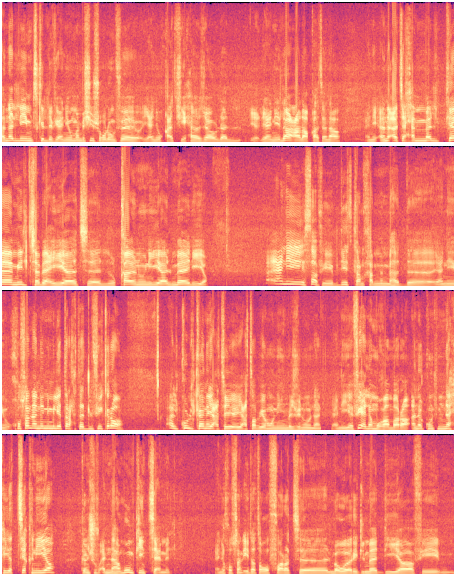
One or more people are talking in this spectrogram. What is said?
أنا اللي متكلف يعني هما ماشي شغلهم فيه يعني وقعت شي حاجة ولا يعني لا علاقه أنا يعني أنا أتحمل كامل التبعيات القانونية المالية. يعني صافي بديت كنخمم هاد يعني خصوصا أنني ملي طرحت هذه الفكرة الكل كان يعتبروني مجنونا. يعني هي فعلا مغامرة. أنا كنت من الناحيه التقنية كنشوف أنها ممكن تعمل. يعني خصوصا إذا توفرت الموارد المادية في من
